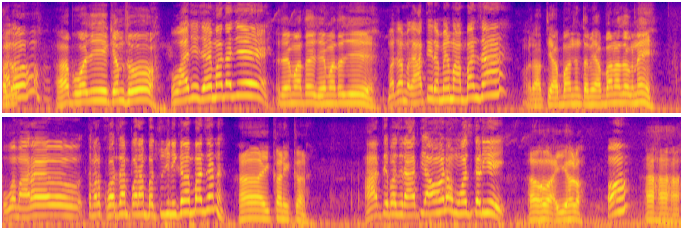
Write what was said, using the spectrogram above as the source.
હલો. હા બુવાજી કેમ છો? ભુવાજી જય માતાજી. જય માતાજી જય માતાજી. મતલબ રાતે રમેણમાં આવવાનું છે? રાતે આવવાનું છે તમે આવવાના છો કે નહીં? હવે મારે તમારા ખોરધામ પરામ બચ્ચુજી નીકળ આવવાનું છે ને? હા એકણ એકણ હા તે પછી રાતે આવો હેડો મોજ કરીએ. હા હો આવીએ હળો હો? હા હા હા.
